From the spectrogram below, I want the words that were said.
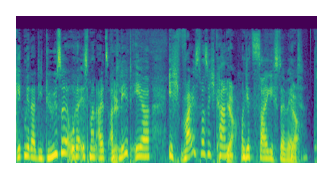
Geht mir da die Düse oder ist man als Athlet nee. eher, ich weiß, was ich kann ja. und jetzt zeige ich es der Welt? Ja.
